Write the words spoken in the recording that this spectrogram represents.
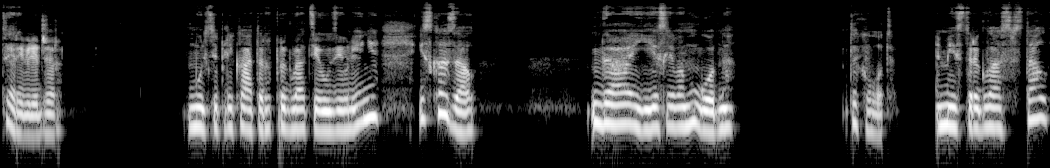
Тервиллиджер?» Мультипликатор проглотил удивление и сказал, «Да, если вам угодно». «Так вот, Мистер Глаз встал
